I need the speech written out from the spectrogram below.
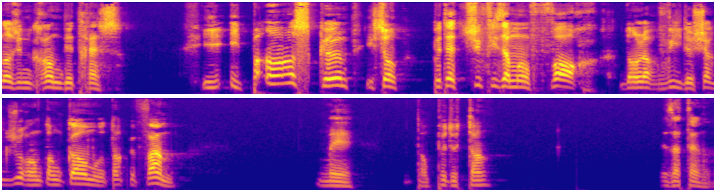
dans une grande détresse. Ils, ils pensent qu'ils sont peut-être suffisamment forts dans leur vie de chaque jour en tant qu'homme ou en tant que femme. Mais dans peu de temps, les atteindre.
